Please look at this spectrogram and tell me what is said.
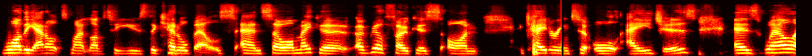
while the adults might love to use the kettlebells. And so i'll make a, a real focus on catering to all ages as well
